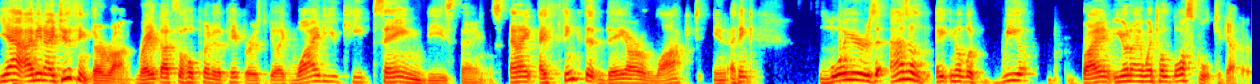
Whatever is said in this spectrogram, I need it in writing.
Yeah, I mean, I do think they're wrong, right? That's the whole point of the paper is to be like, why do you keep saying these things? And I, I think that they are locked in. I think lawyers, as a, you know, look, we, Brian, you and I went to law school together,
